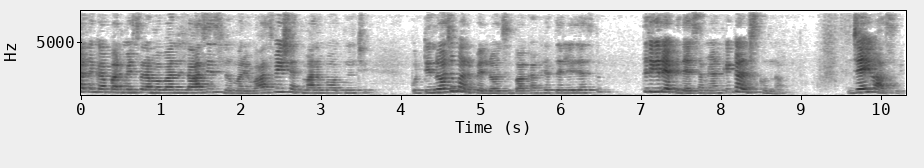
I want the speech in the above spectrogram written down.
కన్యక పరమేశ్వర అమ్మవారి నుండి ఆశీస్సులు మరియు వాసవి శతమానం భవతి నుంచి పుట్టినరోజు మరి పెళ్ళి శుభాకాంక్షలు తెలియజేస్తూ తిరిగి రేపు ఇదే సమయానికి కలుసుకుందాం. జై వాసవి.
